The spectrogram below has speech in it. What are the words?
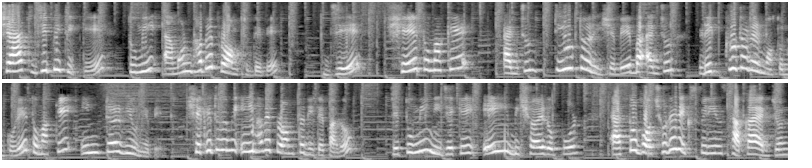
চ্যাট জিপিটিকে তুমি এমনভাবে প্রম্পট দেবে যে সে তোমাকে একজন টিউটর হিসেবে বা একজন রিক্রুটারের মতন করে তোমাকে ইন্টারভিউ নেবে। সেক্ষেত্রে তুমি এইভাবে প্রম্পটটা দিতে পারো যে তুমি নিজেকে এই বিষয়ের ওপর এত বছরের এক্সপিরিয়েন্স থাকা একজন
